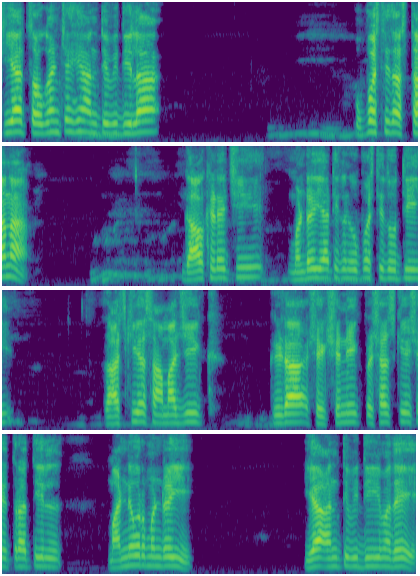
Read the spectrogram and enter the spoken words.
की या चौघांच्याही अंत्यविधीला उपस्थित असताना गावखेड्याची मंडळी या ठिकाणी उपस्थित होती. राजकीय सामाजिक क्रीडा शैक्षणिक प्रशासकीय क्षेत्रातील मान्यवर मंडळी या अंत्यविधीमध्ये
